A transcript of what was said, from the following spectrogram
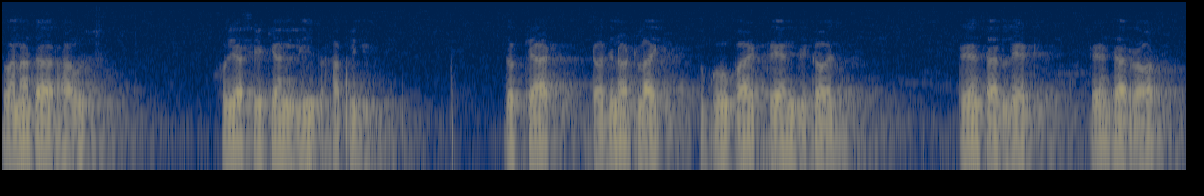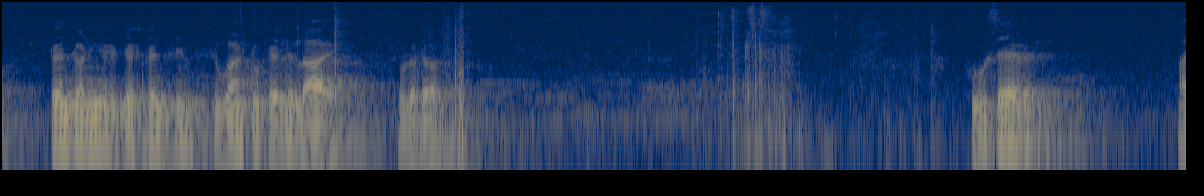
to another house where she can live happily. The cat does not like to go by train because trains are late, trains are rough, train journey is expensive. She wants to tell a lie to the dog. Who said, I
